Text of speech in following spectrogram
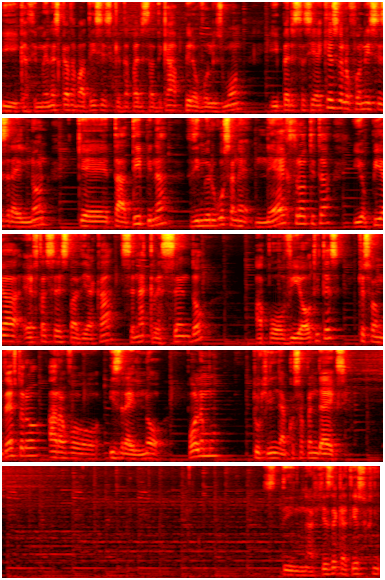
Οι καθημένες καταπατήσεις και τα περιστατικά πυροβολισμών, οι περιστασιακές δολοφονίες Ισραηλινών και τα αντίπεινα δημιουργούσαν νέα εχθρότητα η οποία έφτασε σταδιακά σε ένα κρεσέντο από βιότητες και στον δεύτερο Άραβο-Ισραηλινό πόλεμο του 1956. Στην αρχές δεκαετίας του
